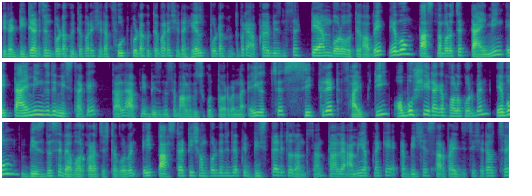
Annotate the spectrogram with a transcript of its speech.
সেটা ডিটারজেন্ট প্রোডাক্ট হতে পারে, সেটা ফুড প্রোডাক্ট হতে পারে, সেটা হেলথ প্রোডাক্ট হতে পারে, আপনার বিজনেসের ট্যাম বড় হতে হবে। এবং পাঁচ নাম্বার হচ্ছে টাইমিং এই টাইমিং যদি মিস থাকে, তাহলে আপনি বিজনেসে ভালো কিছু করতে পারবেন না। এই হচ্ছে সিক্রেট ফাইভ টি অবশ্যই এটাকে ফলো করবেন এবং বিজনেসে ব্যবহার করার চেষ্টা করবেন। এই পাঁচটা টি সম্পর্কে যদি আপনি বিস্তারিত জানতে চান, তাহলে আমি আপনাকে একটা বিশেষ সারপ্রাইজ দিচ্ছি, সেটা হচ্ছে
